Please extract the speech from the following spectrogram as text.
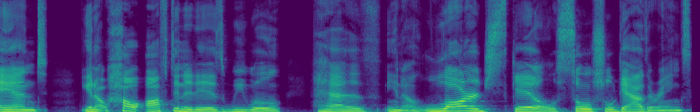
And, you know, how often it is we will have, you know, large scale social gatherings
